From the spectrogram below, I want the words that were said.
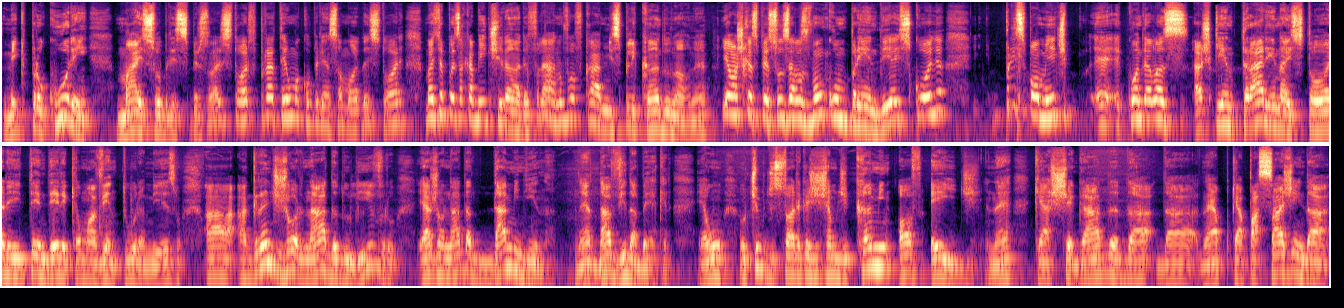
meio que procurem mais sobre esses personagens históricos para ter uma compreensão maior da história. Mas depois acabei tirando. Eu falei, ah, não vou ficar me explicando, não, né? E eu acho que as pessoas elas vão compreender a escolha principalmente é, quando elas, acho que entrarem na história e entenderem que é uma aventura mesmo. A, a grande jornada do livro é a jornada da menina né, da vida Becker. É um, um tipo de história que a gente chama de coming of age, né, que é a chegada da, da né, que é a passagem da,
